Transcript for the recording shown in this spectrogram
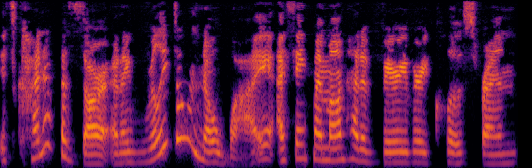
It's kind of bizarre, and I really don't know why. I think my mom had a very very close friend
